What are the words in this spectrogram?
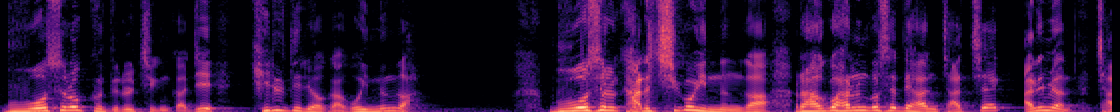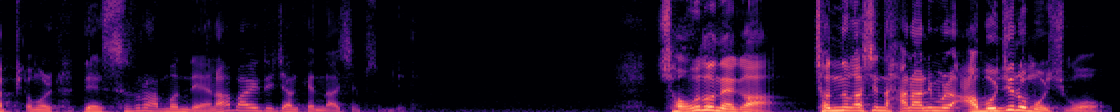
무엇으로 그들을 지금까지 길들여 가고 있는가? 무엇을 가르치고 있는가라고 하는 것에 대한 자책 아니면 자평을 내 스스로 한번 내놔 봐야 되지 않겠나 싶습니다. 적어도 내가 전능하신 하나님을 아버지로 모시고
